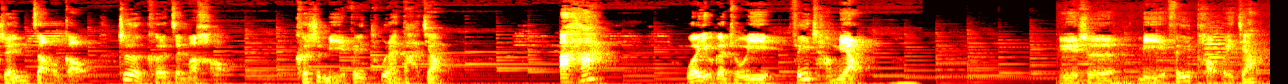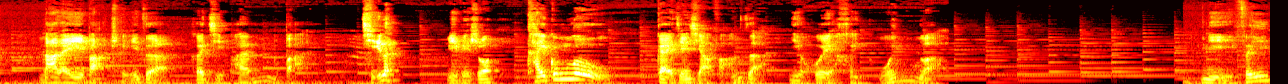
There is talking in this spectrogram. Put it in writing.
真糟糕，这可怎么好？可是米菲突然大叫：“啊哈！我有个主意，非常妙。”于是米菲跑回家，拿来一把锤子和几块木板。齐了，米菲说：“开工喽！盖间小房子，你会很温暖。”米菲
